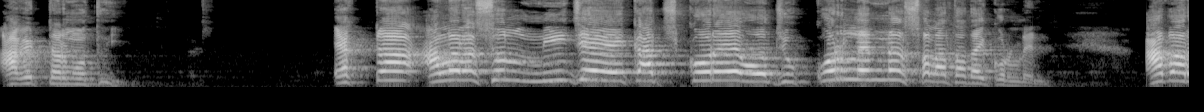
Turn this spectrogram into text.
আগেরটার মতোই। একটা আল্লাহ রাসুল নিজে কাজ করে অজু করলেন না, সলাত আদায় করলেন। আবার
